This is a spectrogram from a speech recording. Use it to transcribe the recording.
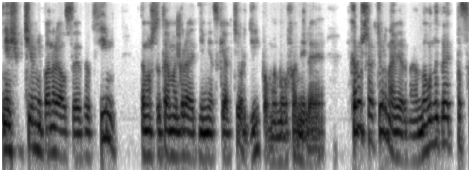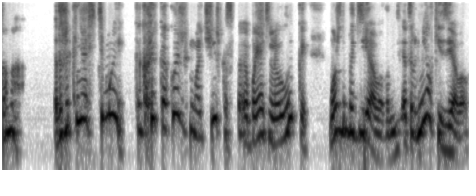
Мне еще чем не понравился этот фильм — потому что там играет немецкий актер, Диль, по-моему, его фамилия. Хороший актер, наверное, но он играет пацана. Это же князь тьмы. Какой, какой же мальчишка с обаятельной улыбкой может быть дьяволом? Это же мелкий дьявол.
